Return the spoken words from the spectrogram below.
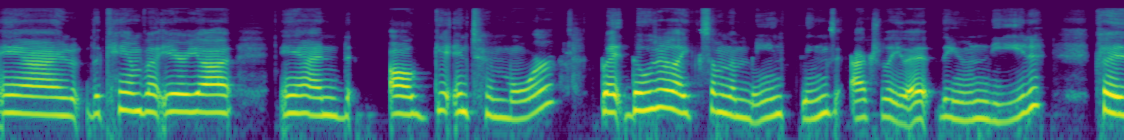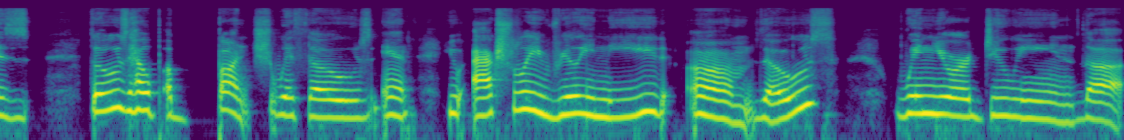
and the Canva area, and I'll get into more. But those are like some of the main things actually that, that you need because those help a bunch with those and you actually really need um those when you're doing the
